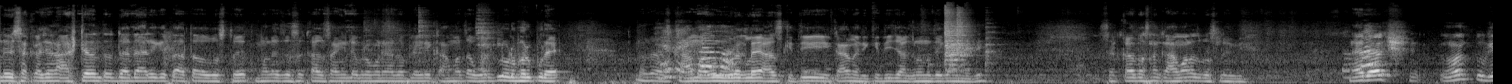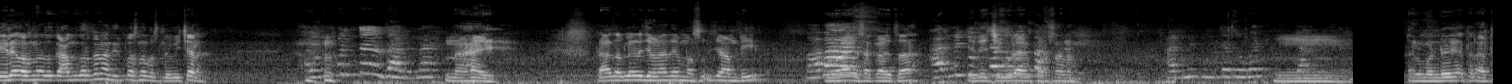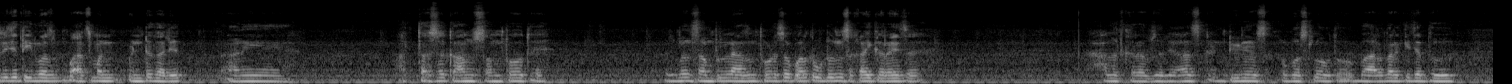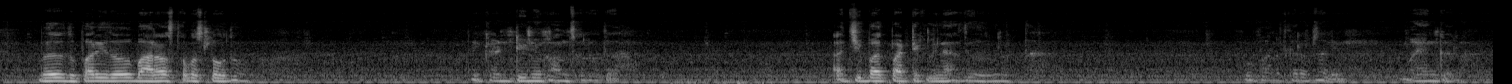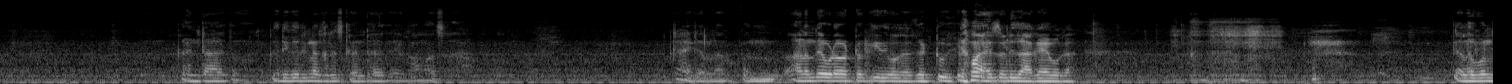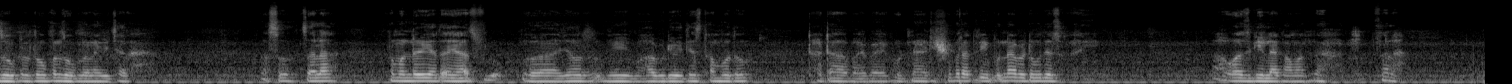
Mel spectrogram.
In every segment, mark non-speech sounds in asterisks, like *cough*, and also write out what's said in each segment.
म्हणजे सकाळच्या नाश्त्यानंतर डायरेक्ट येतं आता बसतोय. तुम्हाला जसं काल सांगितल्याप्रमाणे आज आपल्याकडे कामाचा वर्कलोड भरपूर आहे. मग आज काम अजून उरकलं आहे आज किती काय माहिती किती जागरण होते काय माहिती. सकाळपासून कामालाच बसलोय मी. नाही दक्ष मग तू गेल्यापासून तू काम करतो ना तिथपासून बसलो विचार. नाही. तर आज आपल्याला जेवणात आहे मसूरची आमटी. पोळा आहे सकाळचा. इथे चिवडा आहे हम्म. तर मंडळी आता रात्रीचे तीन वाजून पाच मन मिनटं झाली आहेत आणि आत्ताचं काम संपवत आहे तरी पण संपलं नाही. अजून थोडंसं परत उठून सकाळी करायचं आहे. हालत खराब झाली. आज कंटिन्यू सगळं बसलो होतो. बारा तारखेच्या दु दुपारी जवळ बारा वाजता बसलो होतो. कंटिन्यू काम चालू होतं. अजिबात पाठ टेकली नाही आज दिवसभरात खूप हालत खराब झाली. भयंकर. कंटाळा येतो. कधी कधी ना खरंच कंटाळा येतो या कामाचा. काय करणार? पण आनंद एवढा वाटतो की बघा गट्टू इकडे माझ्यासाठी जागा आहे बघा. त्याला पण झोपलं तो पण झोपला नाही बिचारा. असं चला. तर मंडळी आता ह्याच ह्याच्यावर मी हा व्हिडिओ इथेच थांबवतो. Tata bye bye good night शुभरात्री. पुन्हा भेटू उद्या सकाळी. आवाज गेला कामात ना चला.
